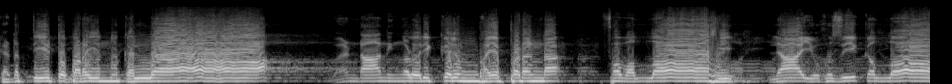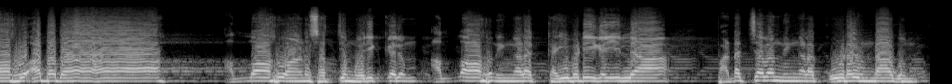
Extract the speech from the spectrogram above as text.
കിടത്തിയിട്ട് പറയുന്നു കല്ല വേണ്ട നിങ്ങൾ ഒരിക്കലും ഭയപ്പെടണ്ട അള്ളാഹു ആണ് സത്യം ഒരിക്കലും. അള്ളാഹു നിങ്ങളെ കൈവടിയുകയില്ല പടച്ചവൻ നിങ്ങളെ കൂടെ ഉണ്ടാകും.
